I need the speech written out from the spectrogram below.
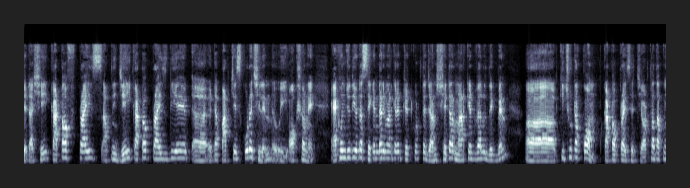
যেটা, সেই কাট অফ প্রাইস আপনি যেই কাট অফ প্রাইস দিয়ে এটা পারচেস করেছিলেন ওই অপশনে এখন যদি ওটা সেকেন্ডারি মার্কেটে ট্রেড করতে যান, সেটার মার্কেট ভ্যালু দেখবেন কিছুটা কম কাট অফ প্রাইসের চেয়ে। অর্থাৎ আপনি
